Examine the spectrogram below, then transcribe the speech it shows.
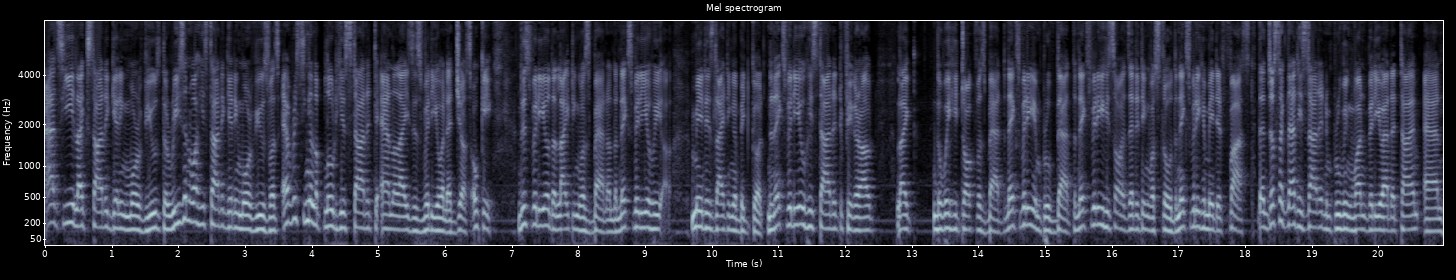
as he like started getting more views, the reason why he started getting more views was every single upload he started to analyze his video and adjust. Okay, this video the lighting was bad. On the next video he made his lighting a bit good. The next video he started to figure out like the way he talked was bad. The next video he improved that. The next video he saw his editing was slow. The next video he made it fast. Then just like that he started improving one video at a time and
